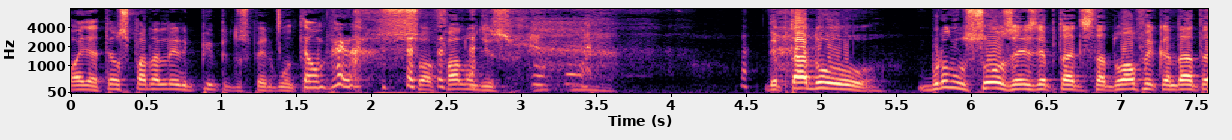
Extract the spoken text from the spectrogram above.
Olha, até os paralelepípedos perguntam. Então, per... Só falam disso. Deputado Bruno Souza, ex-deputado estadual, foi candidato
